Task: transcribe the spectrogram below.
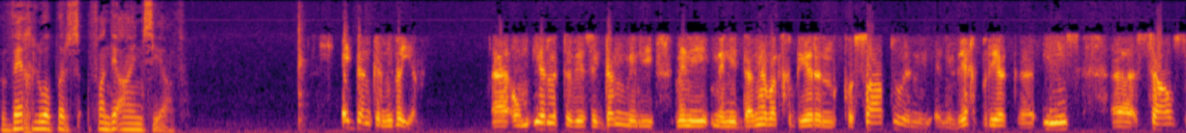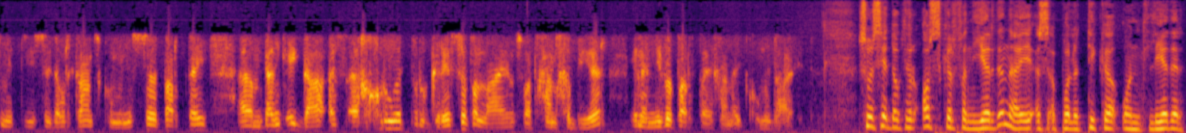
weglopers van die ANC af? Ek dink 'n nuwe een uh, om eerlik te wees, ek dink met die met die met die dinge wat gebeur in Kosato en in die wegbreek uh, Unis, uh, selfs met die Suid-Afrikaanse Kommuniste Party, um, dink ek daar is 'n groot progressive alliance wat gaan gebeur en 'n nuwe party gaan uitkom daai. So sê Dr Oscar van Heerden, hy is 'n politieke ontleder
